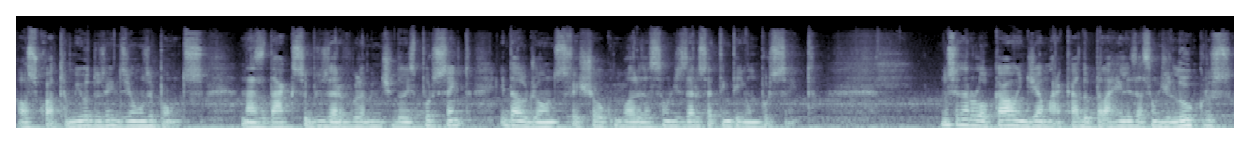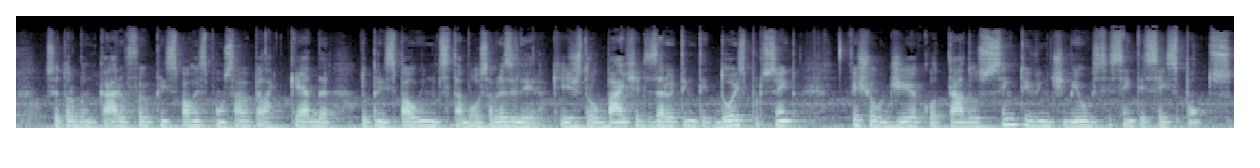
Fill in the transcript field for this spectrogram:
aos 4.211 pontos. Nasdaq subiu 0,22% e Dow Jones fechou com valorização de 0,71%. No cenário local, em dia marcado pela realização de lucros, o setor bancário foi o principal responsável pela queda do principal índice da Bolsa Brasileira, que registrou baixa de 0,82%, fechou o dia cotado aos 120.066 pontos,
